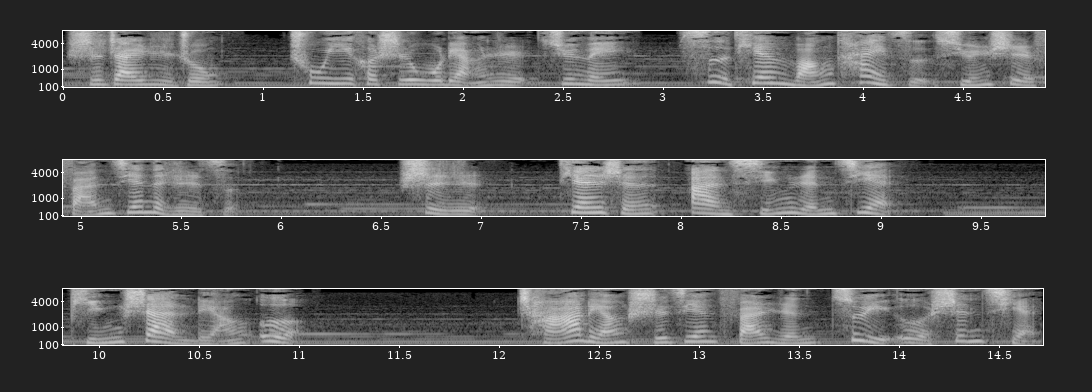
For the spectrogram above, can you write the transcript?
十斋日中，初一和十五两日均为四天王太子巡视凡间的日子。是日，天神按行人见，评善良恶。查量时间，凡人罪恶深浅，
